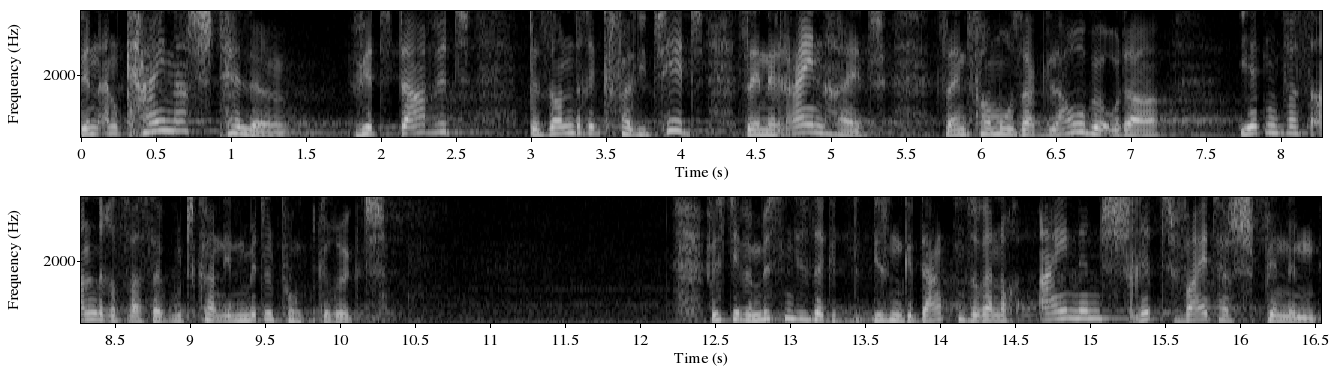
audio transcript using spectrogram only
Denn an keiner Stelle wird David besondere Qualität, seine Reinheit, sein famoser Glaube oder irgendwas anderes, was er gut kann, in den Mittelpunkt gerückt. Wisst ihr, wir müssen diese, diesen Gedanken sogar noch einen Schritt weiter spinnen.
